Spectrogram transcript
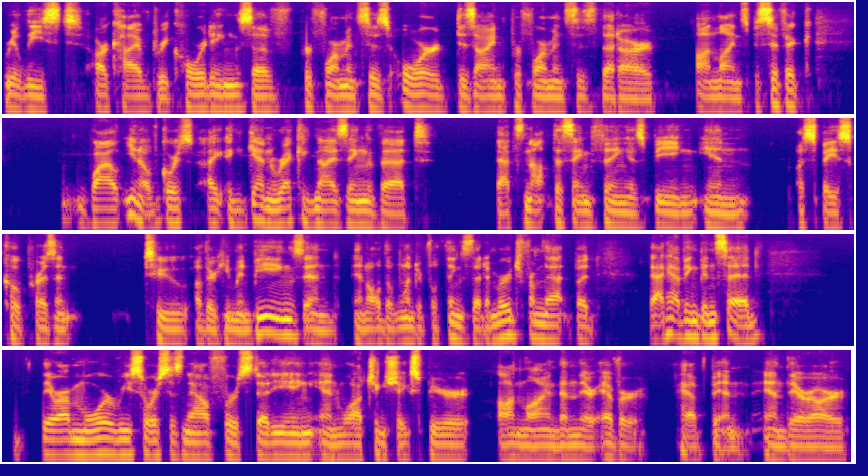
released archived recordings of performances or designed performances that are online specific. While you know of course again recognizing that that's not the same thing as being in a space co-present to other human beings and and all the wonderful things that emerge from that. But that having been said there are more resources now for studying and watching shakespeare online than there ever have been. And there are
